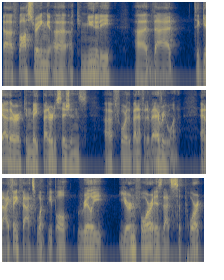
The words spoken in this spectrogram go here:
uh, fostering a, a community uh, that together can make better decisions uh, for the benefit of everyone. And I think that's what people really yearn for is that support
